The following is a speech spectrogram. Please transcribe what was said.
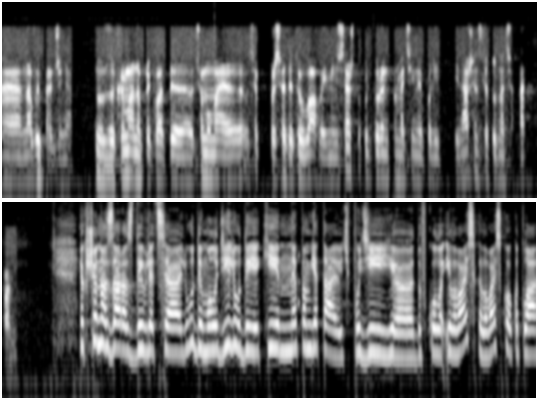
е, на випередження. Ну, зокрема, наприклад, е, цьому має це присвятити увагу і Міністерство культури інформаційної політики, і наш інститут національної пам'яті. Якщо нас зараз дивляться люди, молоді люди, які не пам'ятають подій е, довкола Іловайська, Іловайського котла,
